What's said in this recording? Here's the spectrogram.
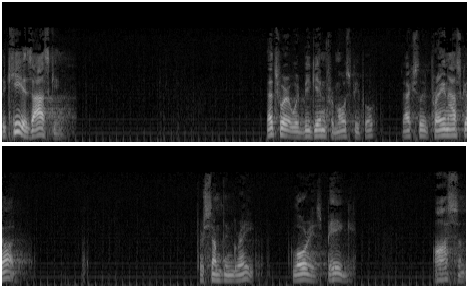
The key is asking. That's where it would begin for most people. Actually, pray and ask God for something great, glorious, big, awesome.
